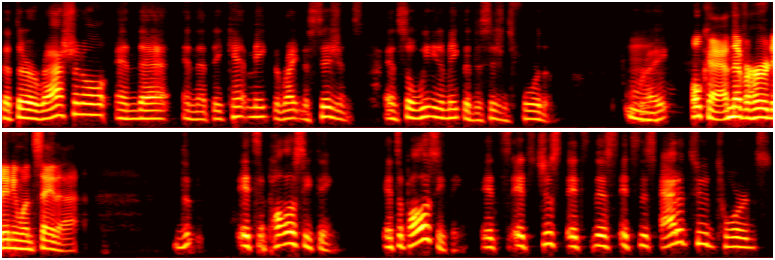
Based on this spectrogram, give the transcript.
that they're irrational and that and that they can't make the right decisions. And so we need to make the decisions for them. Mm. Right? Okay, I've never heard anyone say that. The, it's a policy thing. It's a policy thing. It's it's just it's this it's this attitude towards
